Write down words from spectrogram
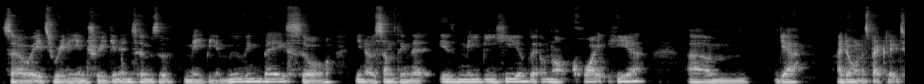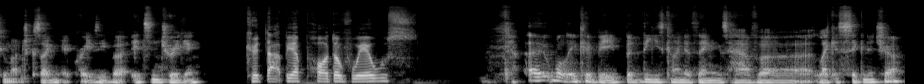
So it's really intriguing in terms of maybe a moving base or you know something that is maybe here but not quite here. Um, yeah, I don't want to speculate too much because I can get crazy, but it's intriguing. Could that be a pod of whales? Uh, well, it could be, but these kind of things have uh, like a signature.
